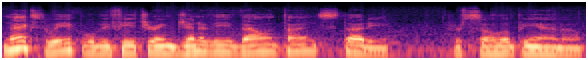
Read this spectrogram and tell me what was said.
Next week, we'll be featuring Genevieve Valentine's study for solo piano.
